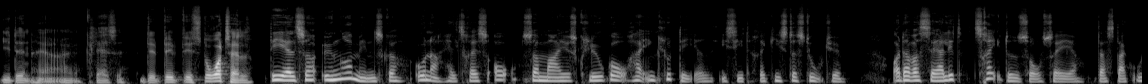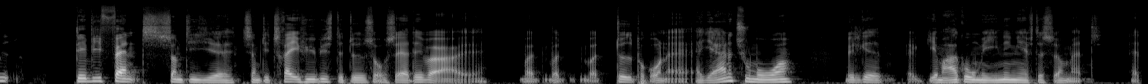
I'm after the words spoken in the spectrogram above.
i den her øh, klasse. Det, det, det er store tal. Det er altså yngre mennesker under 50 år, som Marius Kløvgaard har inkluderet i sit registerstudie. Og der var særligt tre dødsårsager, der stak ud. Det vi fandt som de, som de tre hyppigste dødsårsager, det var, var, var, var død på grund af, af hjernetumorer, hvilket øh, giver meget god mening, eftersom at, at,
